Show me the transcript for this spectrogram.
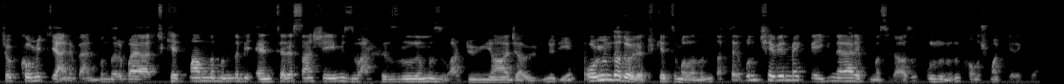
çok komik yani ben bunları bayağı tüketme anlamında bir enteresan şeyimiz var. Hızlılığımız var. Dünyaca ünlü diyeyim. Oyunda da öyle tüketim alanında. Tabii bunu çevirmekle ilgili neler yapılması lazım? Uzun uzun konuşmak gerekiyor.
